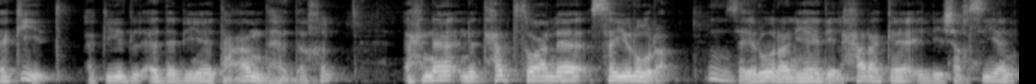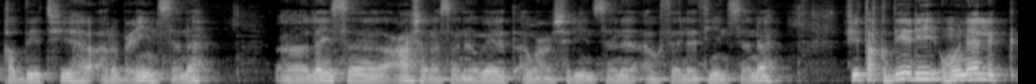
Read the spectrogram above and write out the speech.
أكيد أكيد الأدبيات عندها دخل. إحنا نتحدث على سيرورة. سيرورة لهذه الحركة اللي شخصيا قضيت فيها أربعين سنة أه ليس عشر سنوات أو عشرين سنة أو ثلاثين سنة. في تقديري هنالك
